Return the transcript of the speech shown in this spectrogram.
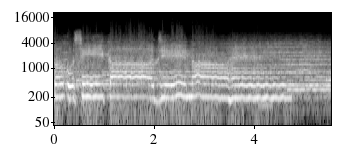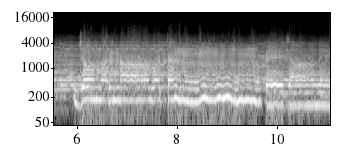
तो उसी का जीना है। जो मरना वतन पे जाने।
